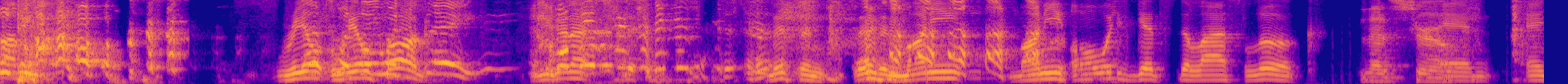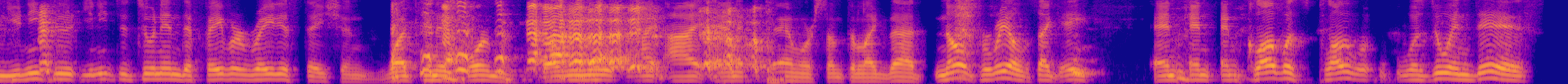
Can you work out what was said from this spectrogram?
Wow. Real That's what real they would talk. say. You're gonna listen, listen, money, money always gets the last look. That's true. And and you need to you need to tune in the favorite radio station. What's in it for me? WIINFM or something like that. No, for real. It's like hey, and and and Claude was Claude was doing this,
